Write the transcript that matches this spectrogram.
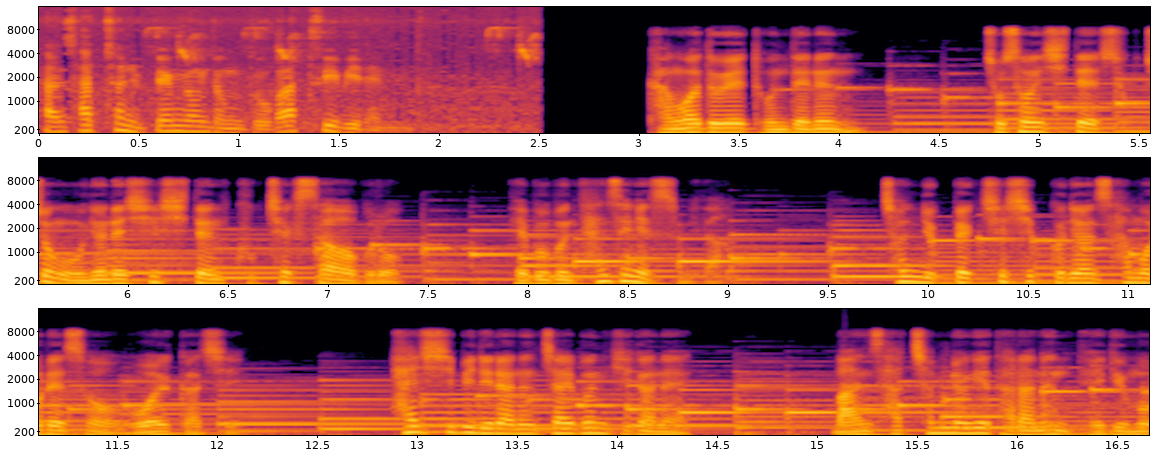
한 4,600명 정도가 투입이 됩니다. 강화도의 돈대는 조선시대 숙종 5년에 실시된 국책사업으로 대부분 탄생했습니다. 1679년 3월에서 5월까지 80일이라는 짧은 기간에 14,000명에 달하는 대규모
